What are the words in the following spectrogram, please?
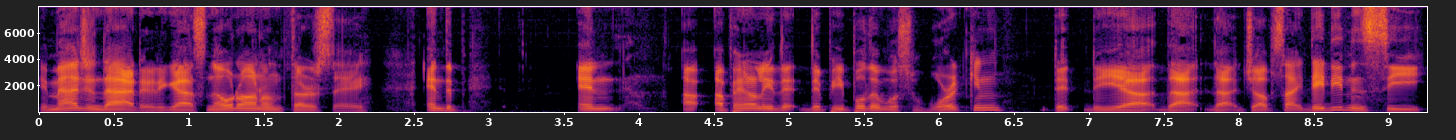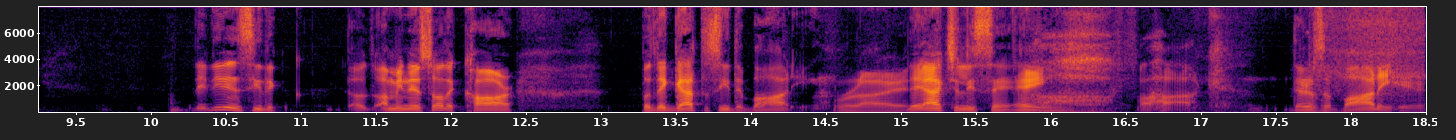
Imagine that, dude. He got snowed on on Thursday, and the and uh, apparently the, the people that was working the the uh, that that job site they didn't see they didn't see the uh, I mean they saw the car, but they got to see the body. Right. They actually say, "Hey, oh, fuck. there's a body here."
